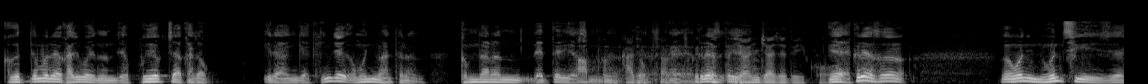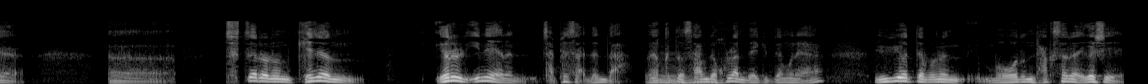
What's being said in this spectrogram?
그것 때문에 가지고 있는 이제 부역자 가족이라는 게 굉장히 어머님한테는 겁나는 넷들이었습니다. 아픈 가족사. 예, 예. 그래서 또 예. 연좌제도 있고. 예, 그래서 그 어머님 원칙이 이제 어 첫째로는 개전 열흘 이내에는 잡혀서 안 된다. 왜냐 그때 음. 사람들이 혼란돼 있기 때문에 6.25 때 보면 모든 학살은 이것이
